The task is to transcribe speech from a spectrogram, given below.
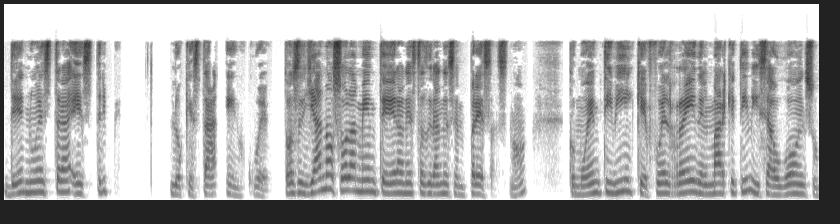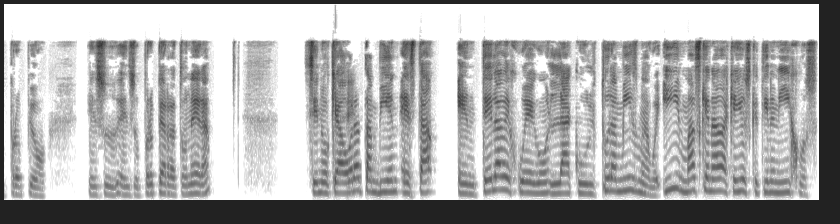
de nuestra estripe, lo que está en juego. Entonces ya no solamente eran estas grandes empresas, ¿no? Como MTV, que fue el rey del marketing y se ahogó en su propio, en su, en su propia ratonera, sino que ahora también está en tela de juego la cultura misma, güey. Y más que nada aquellos que tienen hijos,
